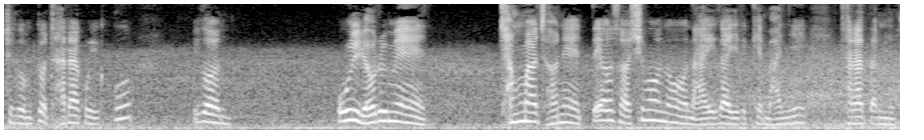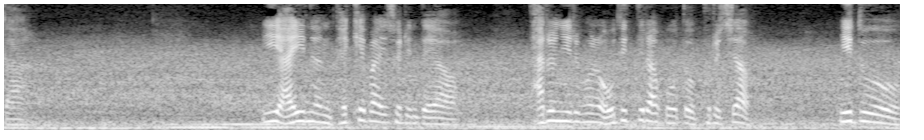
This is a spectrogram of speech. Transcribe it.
지금 또 자라고 있고 이건 올 여름에 장마 전에 떼어서 심어 놓은 아이가 이렇게 많이 자랐답니다. 이 아이는 백해바이솔인데요. 다른 이름은 오디띠라고도 부르죠. 얘도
